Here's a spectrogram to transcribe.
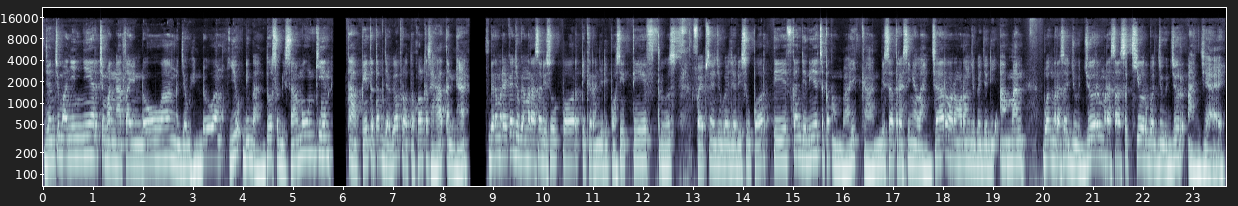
Jangan cuma nyinyir, cuma ngatain doang, ngejauhin doang. Yuk dibantu sebisa mungkin. Tapi tetap jaga protokol kesehatan ya biar mereka juga ngerasa disupport, pikiran jadi positif, terus vibes-nya juga jadi suportif, kan jadinya cepat membaik kan, bisa tracingnya lancar, orang-orang juga jadi aman buat merasa jujur, merasa secure buat jujur, anjay.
